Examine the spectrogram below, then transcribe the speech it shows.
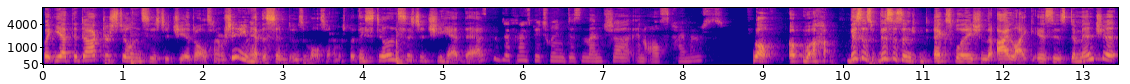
But yet the doctor still insisted she had Alzheimer's. She didn't even have the symptoms of Alzheimer's, but they still insisted she had that. What's the difference between dementia and Alzheimer's? Well, uh, well, this is this is an explanation that I like. Is is dementia,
